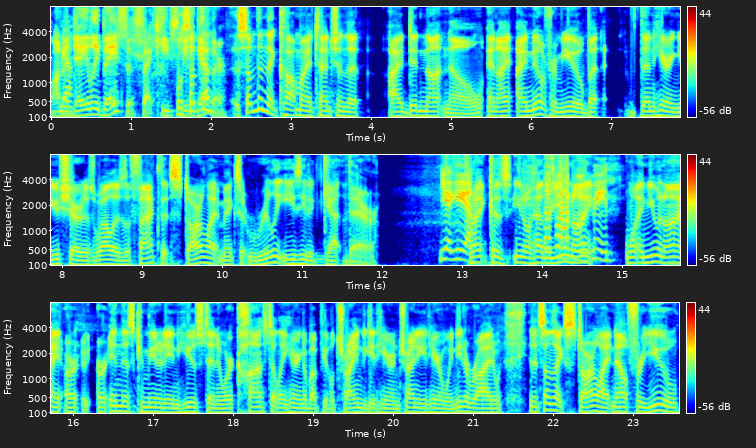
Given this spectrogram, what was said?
on yeah. a daily basis that keeps well, me something, together. Something that caught my attention that I did not know, and I, I knew it from you, but then hearing you share it as well, is the fact that Starlite makes it really easy to get there. Yeah, yeah, yeah. Right, because you know Heather, you and I, well, and you and I are are in this community in Houston, and we're constantly hearing about people trying to get here and trying to get here, and we need a ride, and, and it sounds like Starlite. Now, for you,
